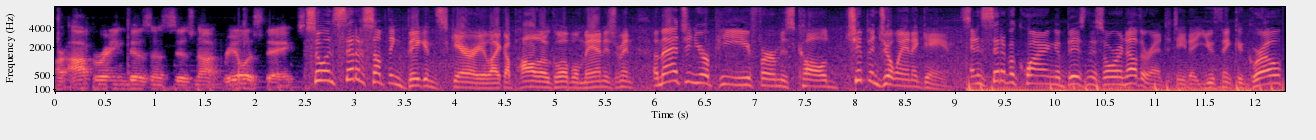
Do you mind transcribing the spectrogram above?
are operating businesses, not real estate. So instead of something big and scary like Apollo Global Management, imagine your PE firm is called Chip and Joanna Gaines. And instead of acquiring a business or another entity that you think could grow,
